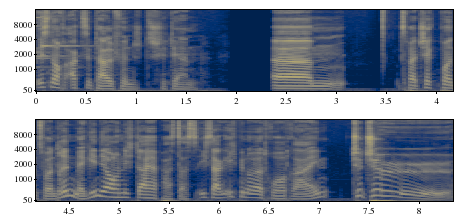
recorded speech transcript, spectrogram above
Ist noch akzeptabel für einen Stern. Ähm, zwei Checkpoints waren drin, mehr gehen ja auch nicht, daher passt das. Ich sage, ich bin euer Trohaut rein. Tschüss.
